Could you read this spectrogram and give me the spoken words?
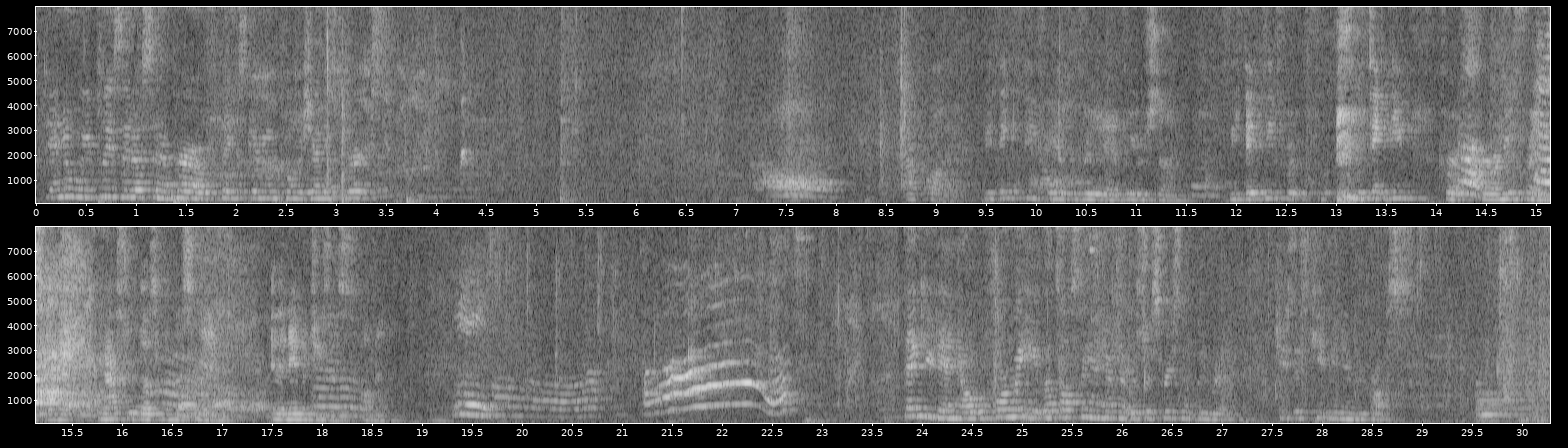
Daniel, will you please lead us in a prayer of thanksgiving before we share these words? Our Father, we thank thee for your provision and for your Son. We thank thee for, for we thank thee for, for our new friends and, that, and ask your blessing on this land. In the name of Jesus, Amen. Thank you, Daniel. Before we eat, let's all sing a hymn that was just recently written. Jesus, keep me near the cross. Thank you.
